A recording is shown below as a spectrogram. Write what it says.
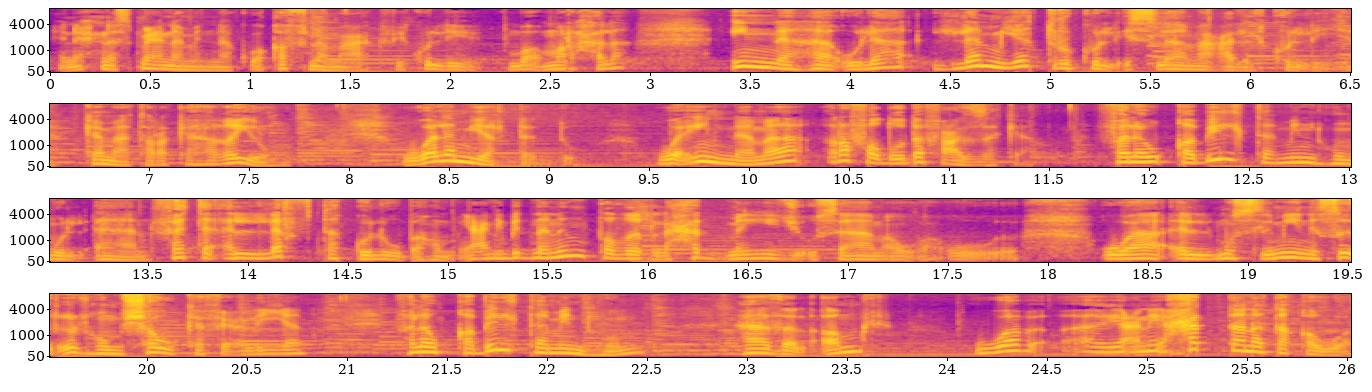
يعني إحنا سمعنا منك وقفنا معك في كل مرحلة إن هؤلاء لم يتركوا الإسلام على الكلية كما تركها غيرهم ولم يرتدوا وإنما رفضوا دفع الزكاة. فلو قبلت منهم الآن فتألفت قلوبهم. يعني بدنا ننتظر لحد ما يجي أسامة و... والمسلمين يصير لهم شوكة فعليا. فلو قبلت منهم هذا الأمر ويعني حتى نتقوى.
